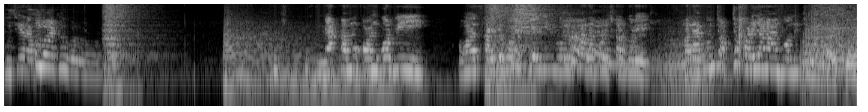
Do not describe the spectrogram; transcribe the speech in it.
গুছিয়ে রাখো। আমার খাব ন্যাকামো কম করবি। ওখানে সাইডে বসে খেয়ে নিবি বলে থালা পরিষ্কার করে। থালা একদম চকচক করে জানো আমি বল দিচ্ছি বলে। আর তুমি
